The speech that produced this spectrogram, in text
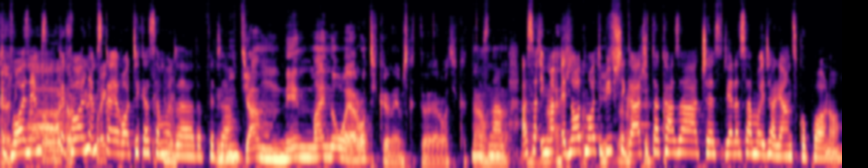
Какво е, немс... А, какво е немска еротика? Само да, да питам. Ми, тя не е май много еротика, немската еротика. Там, Не знам. а, Аз не има знаеш, едно от моите бивши гаджета каза, че гледа само италианско порно.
